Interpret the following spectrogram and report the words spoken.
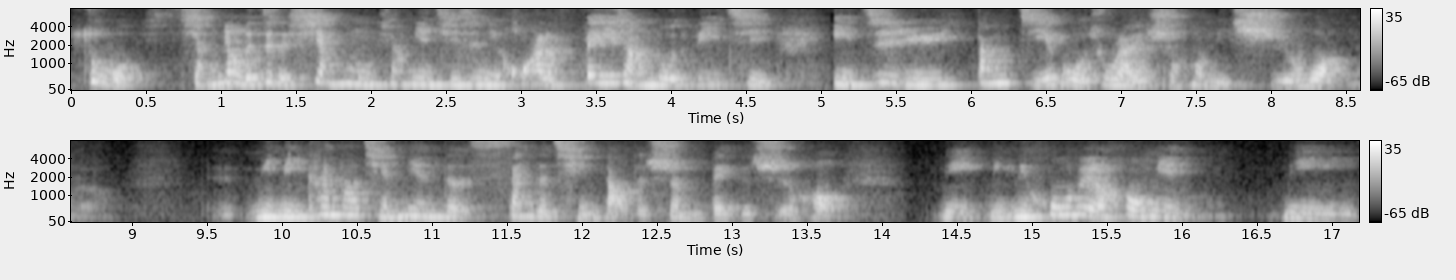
做想要的这个项目下面，其实你花了非常多的力气，以至于当结果出来的时候，你失望了。你你看到前面的三个倾倒的圣杯的时候，你你你忽略了后面，你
